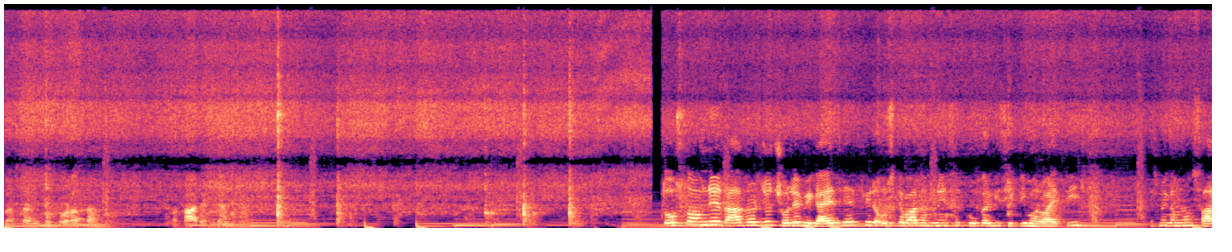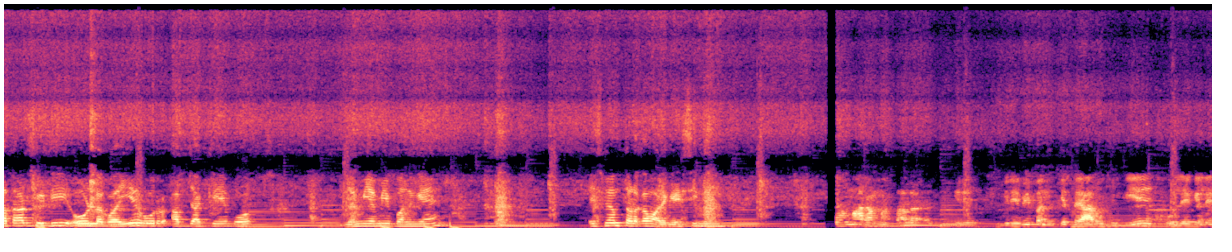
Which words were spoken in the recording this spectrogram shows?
बस इसको थोड़ा सा पका देते हैं। दोस्तों, हमने रात भर जो छोले भिगाए थे, फिर उसके बाद हमने इसे कुकर की सीटी मरवाई थी। इसमें कम से कम सात आठ सीटी और लगवाई है और अब जाके बहुत यमी यमी बन गए हैं। इसमें हम तड़का मारेंगे, इसी में। हमारा मसाला ग्रेवी बन के तैयार हो चुकी है। छोले के लिए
